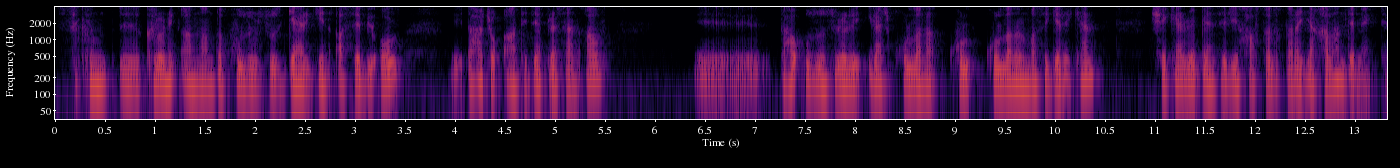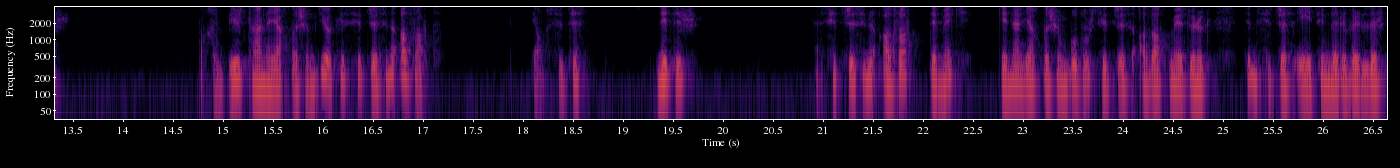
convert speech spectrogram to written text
Sıkın e, kronik anlamda huzursuz, gergin, asabi ol. E, daha çok antidepresan al. Daha uzun süreli ilaç kullana, kul, kullanılması gereken şeker ve benzeri hastalıklara yakalan demektir. Bakın bir tane yaklaşım diyor ki stresini azalt. Ya bu stres nedir? Ya stresini azalt demek genel yaklaşım budur. Stresi azaltmaya dönük değil mi? Stres eğitimleri verilir.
